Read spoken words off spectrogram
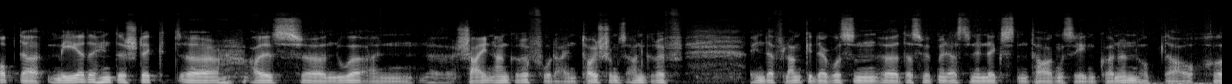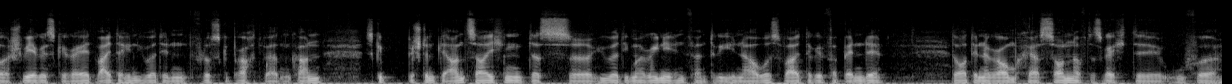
Ob da mehr dahinter steckt äh, als äh, nur ein äh, Scheinangriff oder ein Täuschungsangriff in der Flanke der Russen, äh, das wird man erst in den nächsten Tagen sehen können, ob da auch äh, schweres Gerät weiterhin über den Fluss gebracht werden kann. Es gibt bestimmte Anzeichen, dass äh, über die Marineinfanterie hinaus weitere Verbände dort in den Raum Cherson auf das rechte Ufer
